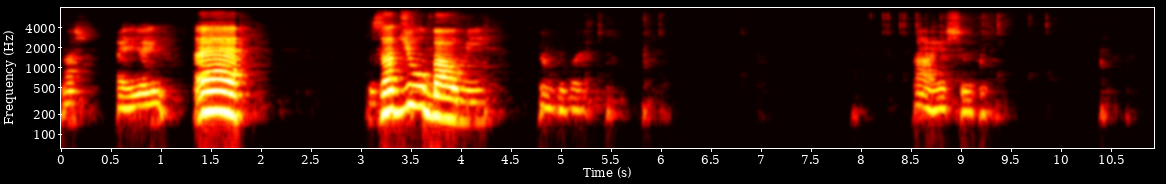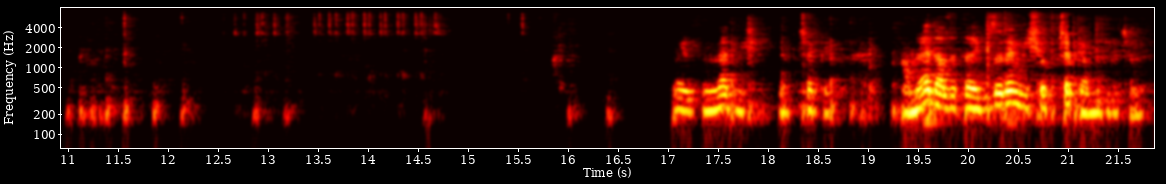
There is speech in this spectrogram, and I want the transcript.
Masz. Ej, ej. Eee! Zadziubał mi. No, chyba jest. A, jeszcze jedno. Jest, led mi się odczepia. Mam leda za telewizorem mi się odczepia, mówi dlaczego.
